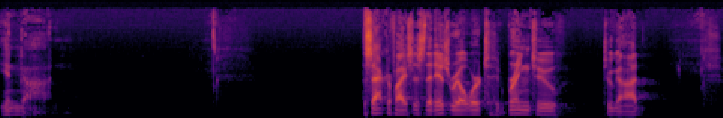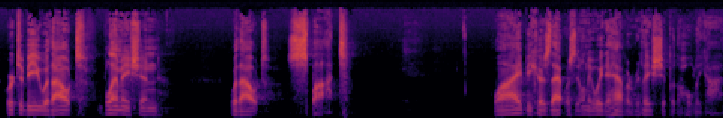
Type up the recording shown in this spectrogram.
in God. The sacrifices that Israel were to bring to, to God were to be without blemish and without spot. Why? Because that was the only way to have a relationship with the Holy God.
